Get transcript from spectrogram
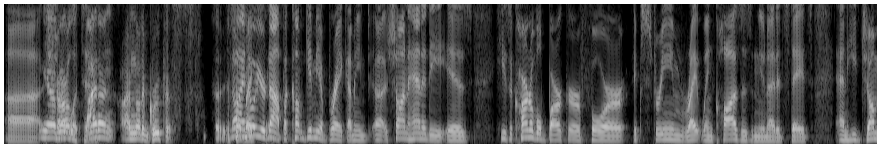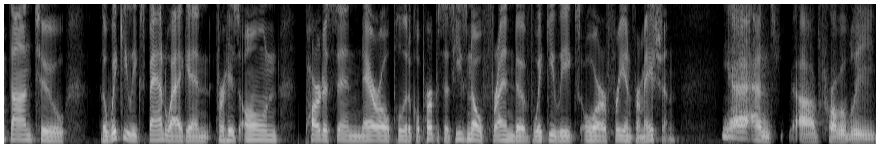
uh, yeah, charlatan. I don't. I'm not a groupist. Uh, no, I know you're sense. not. But come, give me a break. I mean, uh, Sean Hannity is he's a carnival barker for extreme right wing causes in the United States, and he jumped onto the WikiLeaks bandwagon for his own partisan, narrow political purposes. He's no friend of WikiLeaks or free information. Yeah, and uh, probably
